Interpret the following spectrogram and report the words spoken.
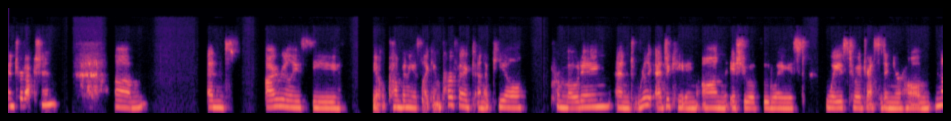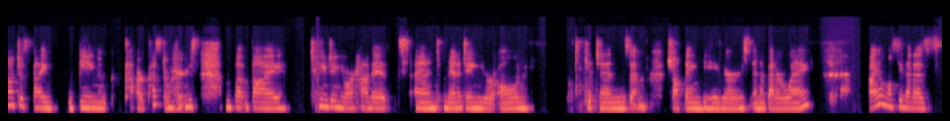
introduction. Um, and I really see, you know, companies like Imperfect and Apeel promoting and really educating on the issue of food waste, ways to address it in your home, not just by being our customers, but by changing your habits and managing your own kitchens and shopping behaviors in a better way. I almost see that as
